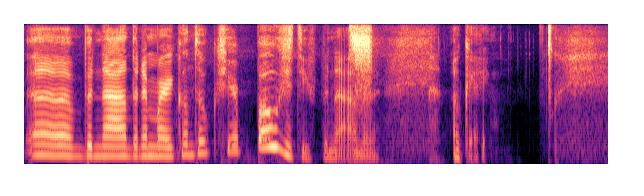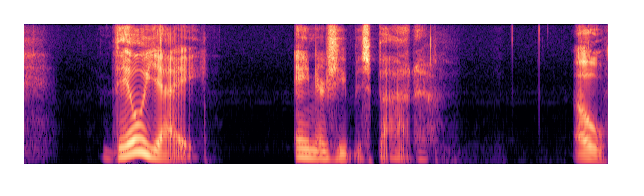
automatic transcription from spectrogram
eh, benaderen, maar je kan het ook zeer positief benaderen. Oké. Wil jij energie besparen? Oh,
